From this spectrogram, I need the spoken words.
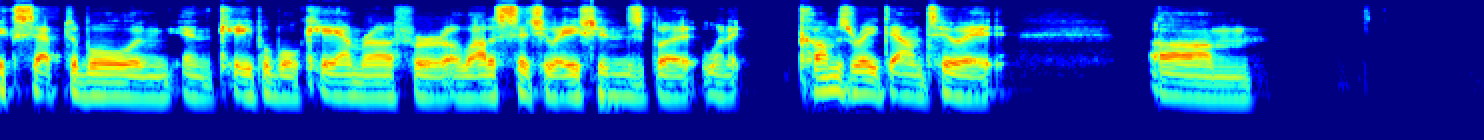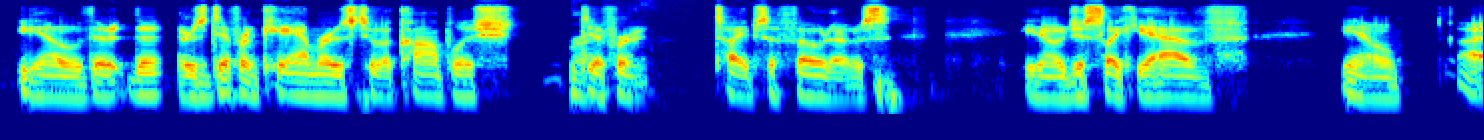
acceptable and, and capable camera for a lot of situations, but when it comes right down to it, um, you know, there, there, there's different cameras to accomplish right. different types of photos. You know, just like you have, you know, I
